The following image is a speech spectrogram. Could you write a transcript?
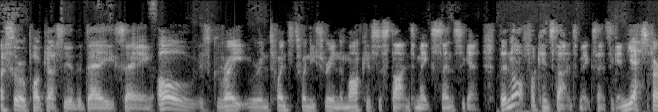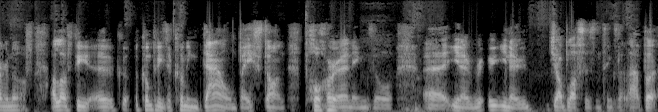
I saw a podcast the other day saying, "Oh, it's great. We're in 2023 and the markets are starting to make sense again." They're not fucking starting to make sense again. Yes, fair enough. A lot of people, uh, companies are coming down based on poor earnings or, uh, you know, you know, job losses and things like that. But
